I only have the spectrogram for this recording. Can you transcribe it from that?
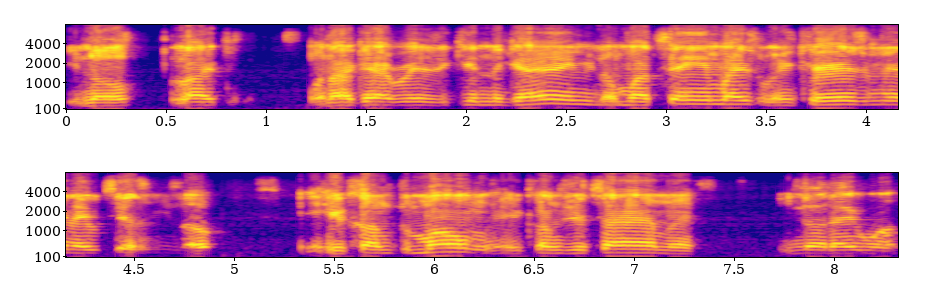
you know, like when I got ready to get in the game, you know, my teammates were encouraging me. They were telling me, you know, comes the moment, here comes your time, and you know they were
